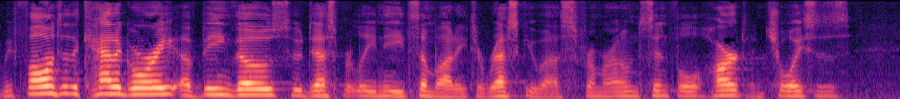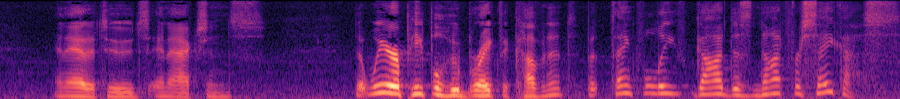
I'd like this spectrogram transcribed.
We fall into the category of being those who desperately need somebody to rescue us from our own sinful heart and choices and attitudes and actions. That we are people who break the covenant, but thankfully, God does not forsake us.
